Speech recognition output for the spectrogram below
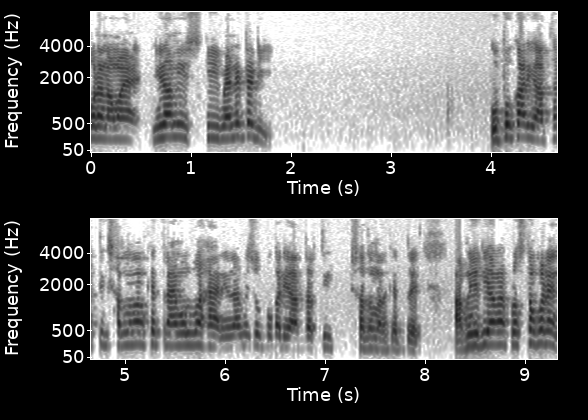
করেন আমায় নিরামিষ কি ম্যান্ডেটারি উপকারী আধ্যাত্মিক সাধনার ক্ষেত্রে আমি বলব হ্যাঁ নিরামিষ উপকারী আধ্যাত্মিক সাধনার ক্ষেত্রে। আপনি যদি আমার প্রশ্ন করেন,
